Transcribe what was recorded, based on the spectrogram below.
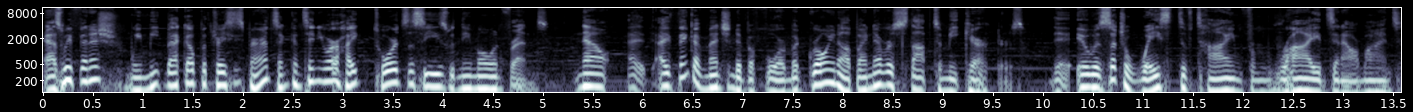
As we finish, we meet back up with Tracy's parents and continue our hike towards the seas with Nemo and friends. Now, I, I think I've mentioned it before, but growing up, I never stopped to meet characters. It, it was such a waste of time from rides in our minds.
